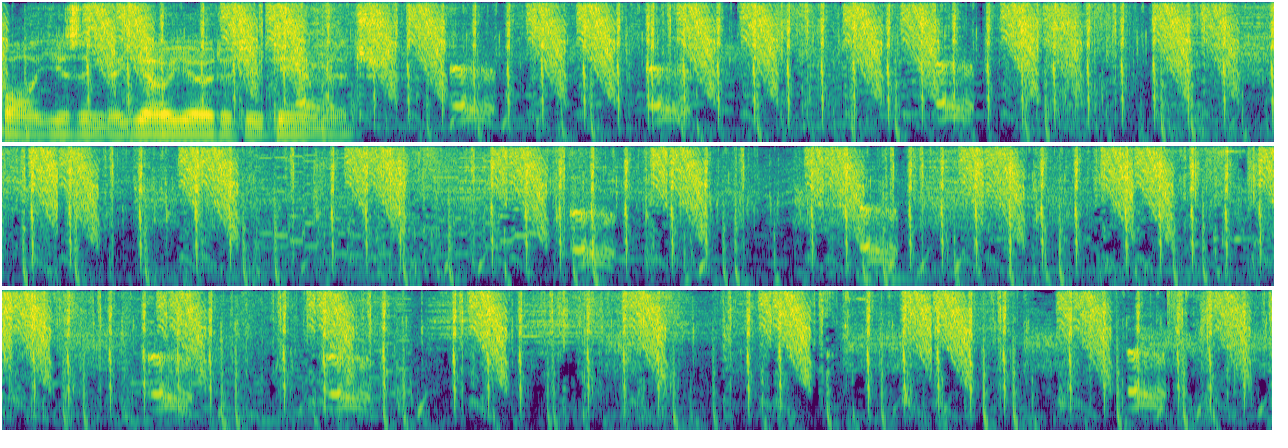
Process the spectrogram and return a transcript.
while using the yo-yo to do damage. Hey!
